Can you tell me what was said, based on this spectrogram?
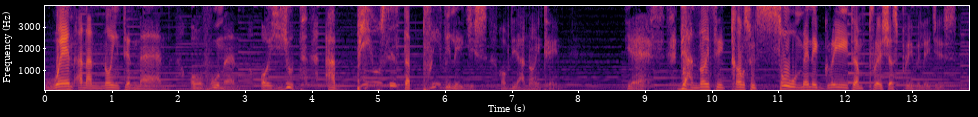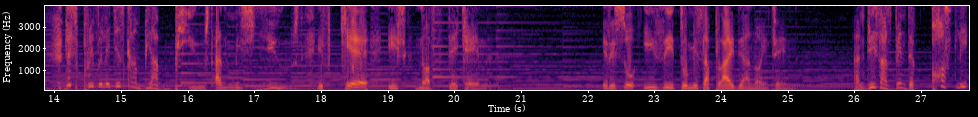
when an anointed man or woman or youth abuses the privileges of the anointing. Yes, the anointing comes with so many great and precious privileges. These privileges can be abused and misused if care is not taken. It is so easy to misapply the anointing. And this has been the costly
